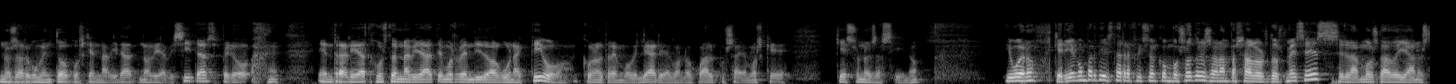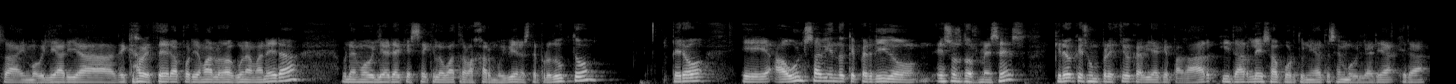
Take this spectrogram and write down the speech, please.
nos argumentó pues que en Navidad no había visitas, pero en realidad justo en Navidad hemos vendido algún activo con otra inmobiliaria, con lo cual pues sabemos que, que eso no es así, ¿no? Y bueno, quería compartir esta reflexión con vosotros. Ahora han pasado los dos meses, se la hemos dado ya a nuestra inmobiliaria de cabecera, por llamarlo de alguna manera, una inmobiliaria que sé que lo va a trabajar muy bien este producto. Pero eh, aún sabiendo que he perdido esos dos meses, creo que es un precio que había que pagar y darle esa oportunidad a esa inmobiliaria era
